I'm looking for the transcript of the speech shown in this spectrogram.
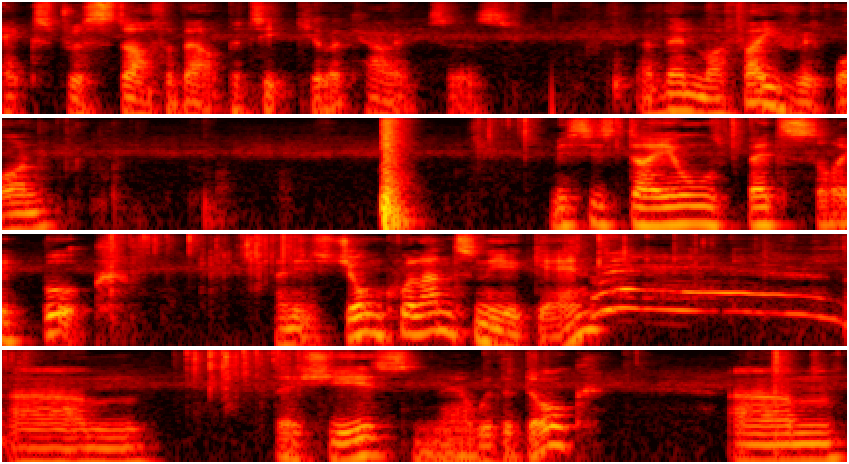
extra stuff about particular characters. And then my favourite one, Mrs. Dale's bedside book, and it's Jonquil Anthony again. Um, there she is now with the dog. Um,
